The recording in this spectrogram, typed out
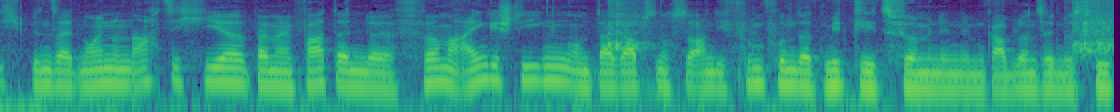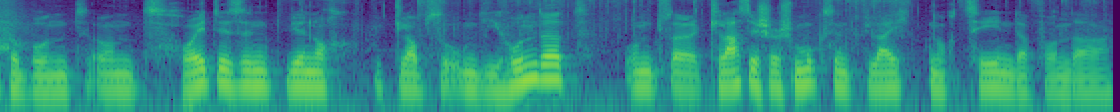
Ich bin seit 89 hier bei meinem Vater in der Firma eingestiegen und da gab es noch so an die 500 Mitgliedsfirmen in dem Gablons Industrieverbund. Und heute sind wir noch, ich glaube, so um die 100 und äh, klassischer Schmuck sind vielleicht noch 10 davon da.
